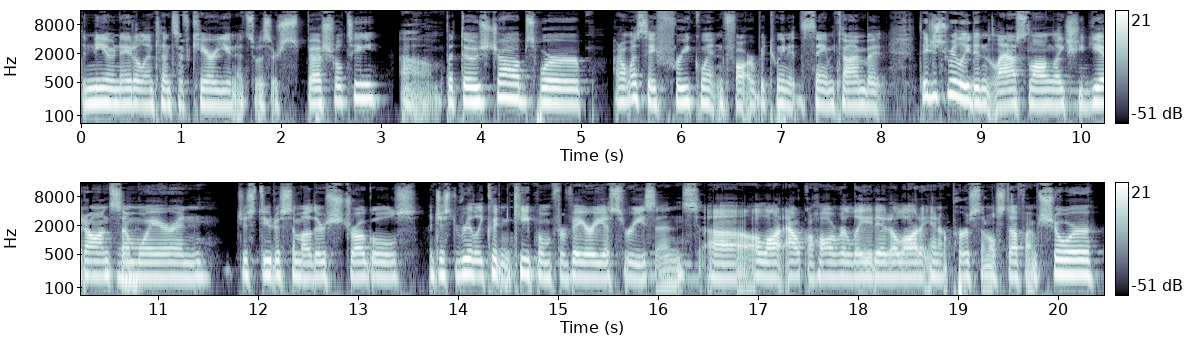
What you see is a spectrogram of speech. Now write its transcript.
the neonatal intensive care units was her specialty. Um, but those jobs were, I don't want to say frequent and far between at the same time, but they just really didn't last long. Like she'd get on somewhere and just due to some other struggles, I just really couldn't keep them for various reasons. Uh, a lot alcohol related, a lot of interpersonal stuff, I'm sure.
